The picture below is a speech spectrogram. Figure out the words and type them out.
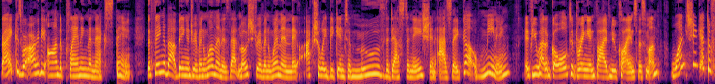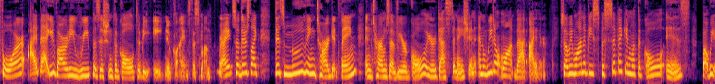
right? Because we're already on to planning the next next thing. The thing about being a driven woman is that most driven women, they actually begin to move the destination as they go, meaning if you had a goal to bring in five new clients this month, once you get to four, I bet you've already repositioned the goal to be eight new clients this month, right? So there's like this moving target thing in terms of your goal or your destination. And we don't want that either. So we want to be specific in what the goal is, but we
